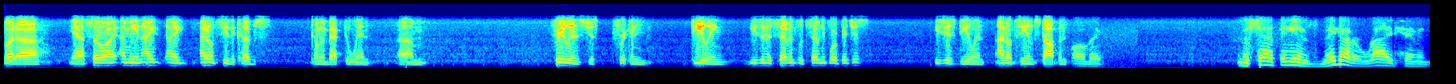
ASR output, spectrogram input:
but uh yeah so i i mean i i i don't see the cubs coming back to win um freeland's just freaking dealing he's in the seventh with seventy four pitches he's just dealing i don't see him stopping Oh, they. And the sad thing is, they got to ride him. And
